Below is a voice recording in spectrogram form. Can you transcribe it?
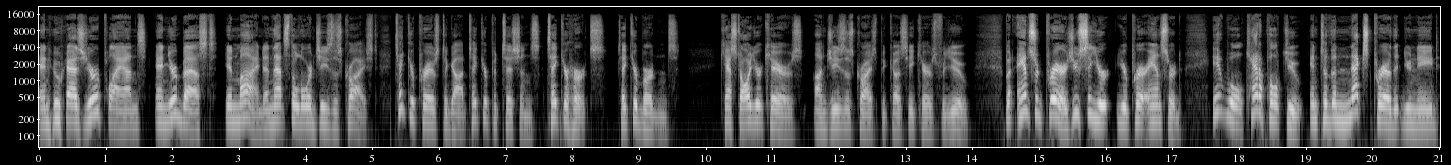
and who has your plans and your best in mind, and that's the Lord Jesus Christ. Take your prayers to God, take your petitions, take your hurts, take your burdens. Cast all your cares on Jesus Christ because he cares for you. But answered prayers, you see your, your prayer answered it will catapult you into the next prayer that you need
